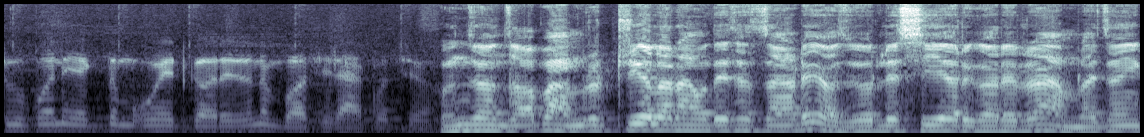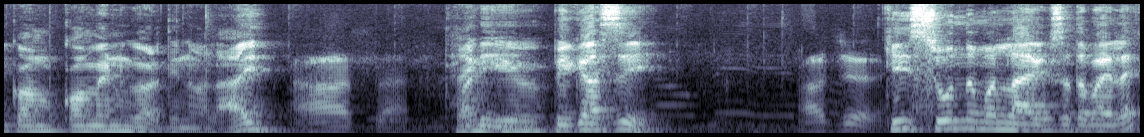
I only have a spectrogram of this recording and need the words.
टु पनि एकदम वेट गरेर नै बसिरहेको छु। हुन्छ हुन्छ। अब हाम्रो ट्रेलर आउँदैछ चाँडै हजुरहरूले सेयर गरेर हामीलाई चाहिँ कम कमेन्ट गरिदिनु होला है? थ्याङ्क यू विकासजी हजुर। केही सोध्नु मन लागेको छ तपाईँलाई?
